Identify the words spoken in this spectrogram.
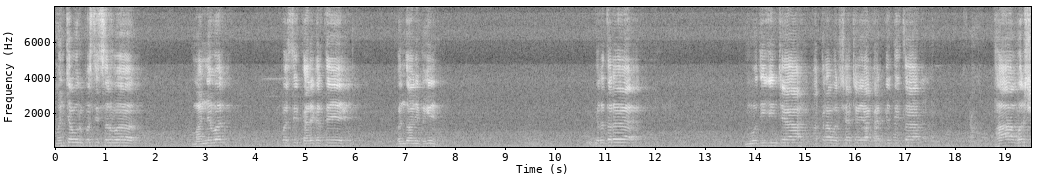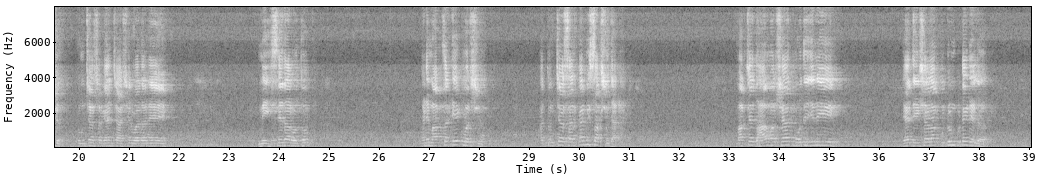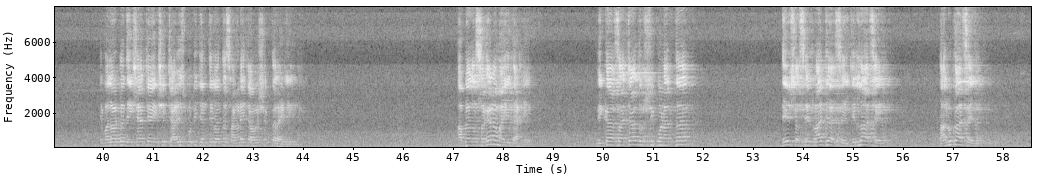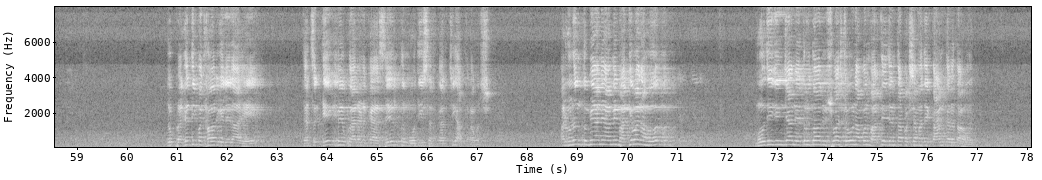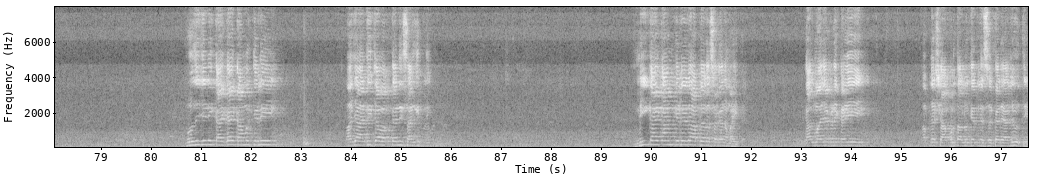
मंचावर उपस्थित सर्व मान्यवर उपस्थित कार्यकर्ते बंधू आणि भगिनी. खरं तर मोदीजींच्या अकरा वर्षाच्या या कारकिर्दीचा दहा वर्ष तुमच्या सगळ्यांच्या आशीर्वादाने मी हिस्सेदार होतो. आणि मागचं एक वर्ष तुमच्यासारखा मी साक्षीदार आहे मागच्या दहा वर्षात मोदीजींनी या देशाला कुठून कुठे नेलं? ते मला वाटतं देशाच्या एकशे चाळीस कोटी जनतेला आता सांगण्याची आवश्यकता राहिलेली नाही. आपल्याला सगळ्यांना माहीत आहे विकासाच्या दृष्टिकोनातनं देश असेल राज्य असेल जिल्हा असेल तालुका असेल जो प्रगतीपथावर गेलेला आहे त्याचं एकमेव कारण काय असेल तर मोदी सरकारची अकरा वर्ष. आणि म्हणून तुम्ही आणि आम्ही भाग्यवान आहोत. मोदीजींच्या नेतृत्वावर विश्वास ठेवून आपण भारतीय जनता पक्षामध्ये काम करत आहोत. मोदीजींनी काय काय कामं केली? माझ्या आधीच्या वक्त्यांनी सांगितली. मी काय काम केलेलं आपल्याला सगळ्यांना माहीत आहे. काल माझ्याकडे काही आपल्या शहापूर तालुक्यातले सहकारी आले होते.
